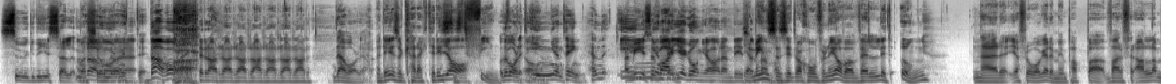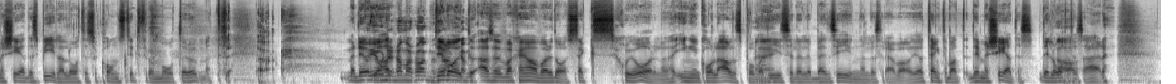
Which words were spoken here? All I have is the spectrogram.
sugdiesel Merca Där var 190. det, där var det krarrararararrar. Där var det. Men det är så karaktäristiskt Ja. fint. Och det var det Ja. ingenting. Hände Jag ingenting. minns varje gång jag hör en diesel Jag minns en situation från när jag var väldigt ung. När jag frågade min pappa varför alla Mercedes-bilar låter så konstigt från motorrummet. Men det, Jag gjorde hade- samma sak med det var, alltså, Vad kan jag ha varit då? Sex, sju år? Eller? Ingen koll alls på vad Nej. diesel eller bensin eller sådär var. Jag tänkte bara att det är Mercedes. Det låter Ja. så här.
